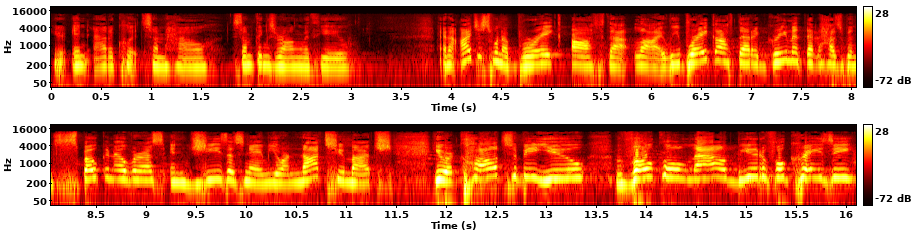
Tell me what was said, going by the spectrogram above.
You're inadequate somehow. Something's wrong with you and I just want to break off that lie. We break off that agreement that has been spoken over us in Jesus' name. You are not too much. You are called to be you, vocal, loud, beautiful, crazy.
